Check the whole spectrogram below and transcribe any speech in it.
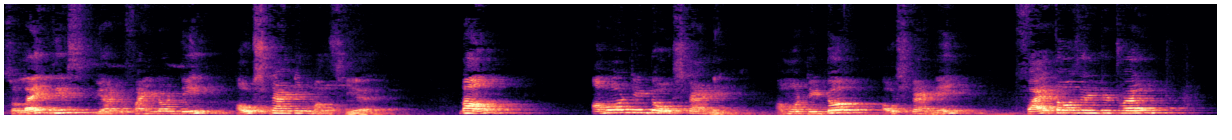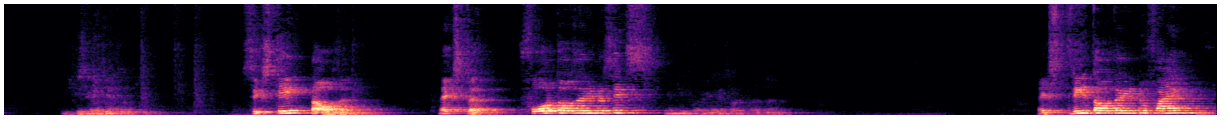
So like this we have to find out the outstanding months here. Now amount into outstanding. Amount into outstanding 5000 into 12 60,000. Next 4000 into 6 Next 3000 into 5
